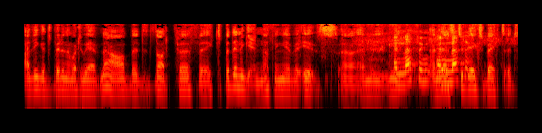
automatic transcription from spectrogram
I think it's better than what we have now, but it's not perfect. But then again, nothing ever is, uh, and we, we And nothing- and and that's to be expected.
